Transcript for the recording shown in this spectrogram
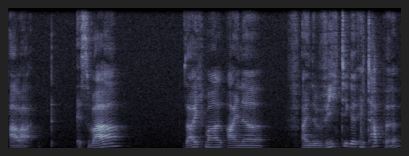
Aber es war, sag ich mal, eine, eine wichtige Etappe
